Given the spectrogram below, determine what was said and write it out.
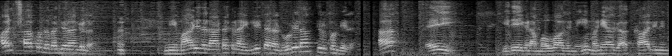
ಪಂಚ್ ಹಾಕೊಂಡು ಬಂದಿರಂಗಿಲ್ಲ. ನೀ ಮಾಡಿದ ನಾಟಕ ನಾ ಇಲ್ಲಿ ತರ ನೋಡಿಲ್ಲ ಅಂತ ತಿಳ್ಕೊಂಡಿಲ್ಲ. ಆ? ಏಯ್ ಇದೀಗ ನಮ್ಮ ಅವ್ವಾಗ ನೀ ಮನ್ಯಾಗ ಕಾಲಿನಿಂದ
